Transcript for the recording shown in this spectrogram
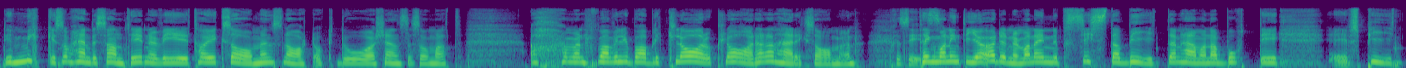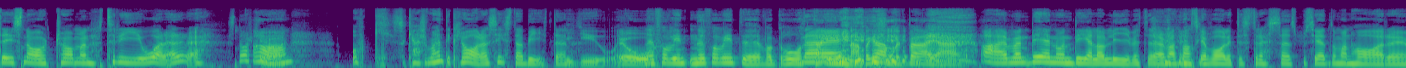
det är mycket som händer samtidigt nu. Vi tar ju examen snart och då känns det som att ah, men man vill ju bara bli klar och klara den här examen. Precis. Tänk man inte gör det nu, man är inne på sista biten här, man har bott i eh, Piteå i snart, ja men tre år, är det det? Snart tre Ja. år. Och så kanske man inte klarar sista biten. Jo. Jo. Nu, får vi, nu får vi inte vara gråta Nej. innan programmet börjar. Nej, men det är nog en del av livet det där med att man ska vara lite stressad, speciellt om man har eh,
